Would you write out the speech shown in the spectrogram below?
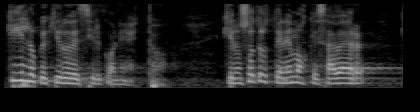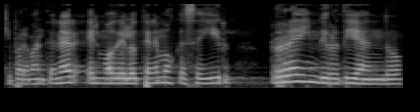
¿Qué es lo que quiero decir con esto? que nosotros tenemos que saber que para mantener el modelo tenemos que seguir reinvirtiendo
